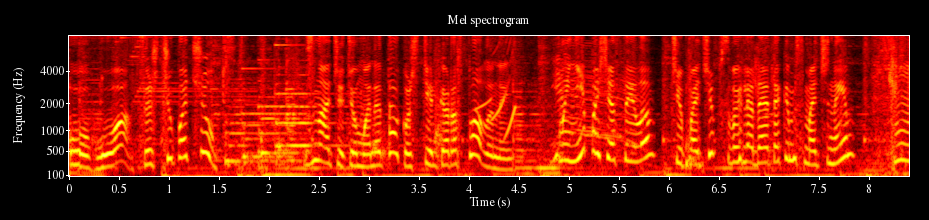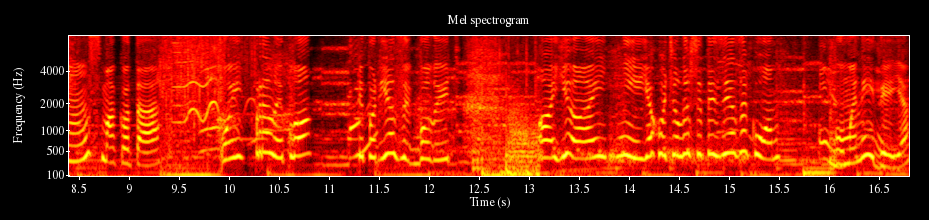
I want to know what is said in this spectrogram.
Ого, це ж чупа-чупс. Значить, у мене також тільки розплавлений. Мені пощастило. Чупа-чупс виглядає таким смачним. Мм, смакота. Ой, прилипло. Тепер язик болить. Ай-яй, ні, я хочу лишити з язиком. У мене ідея.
